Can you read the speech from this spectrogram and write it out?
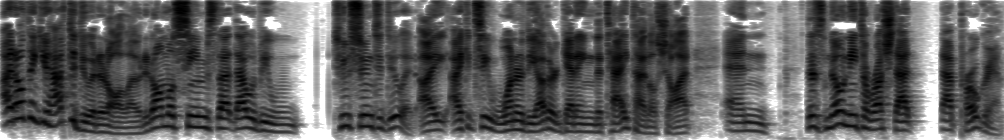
I don't think you have to do it at all out. It almost seems that that would be too soon to do it. I, I could see one or the other getting the tag title shot, and there's no need to rush that that program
